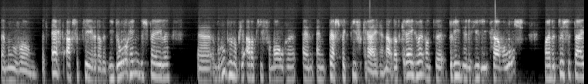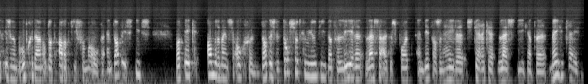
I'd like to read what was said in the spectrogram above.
en move on. Het echt accepteren dat het niet doorging, de spelen. Uh, een beroep doen op je adaptief vermogen en, en perspectief krijgen. Nou, dat kregen we, want uh, eh, 23 juli gaan we los. Maar in de tussentijd is er een beroep gedaan op dat adaptief vermogen. En dat is iets wat ik andere mensen ook gun. Dat is de topsport community, dat we leren lessen uit de sport. En dit was een hele sterke les die ik heb uh, meegekregen.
